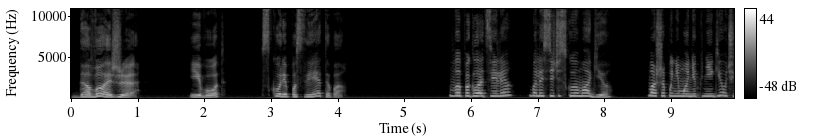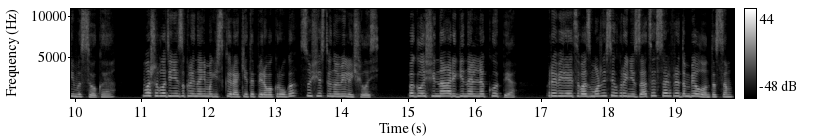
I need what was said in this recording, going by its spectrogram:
давай же!» И вот, вскоре после этого... Вы поглотили баллистическую магию. Ваше понимание книги очень высокое. Ваше владение заклинанием магической ракеты первого круга существенно увеличилось. Поглощена оригинальная копия. Проверяется возможность синхронизации с Альфредом Белонтосом.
